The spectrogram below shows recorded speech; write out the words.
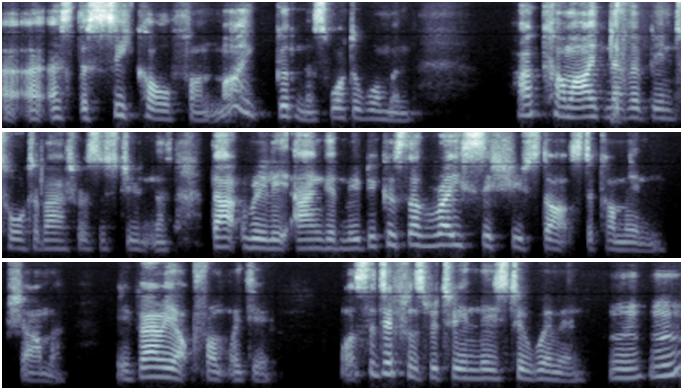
uh, uh as the seacole fund. My goodness what a woman. How come i'd never been taught about her as a student? That really angered me because the race issue starts to come in shyama. Be very upfront with you. What's the difference between these two women? Mm -hmm.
